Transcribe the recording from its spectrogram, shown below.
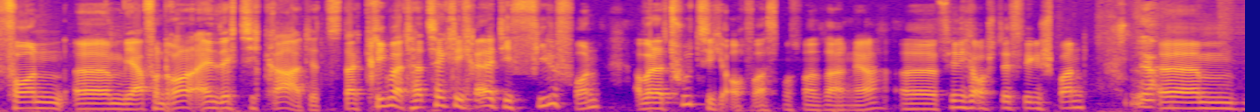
von, ähm, ja, von 361 Grad. Jetzt, da kriegen wir tatsächlich relativ viel von, aber da tut sich auch was, muss man sagen. Ja, äh, finde ich auch deswegen spannend, ja. ähm,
